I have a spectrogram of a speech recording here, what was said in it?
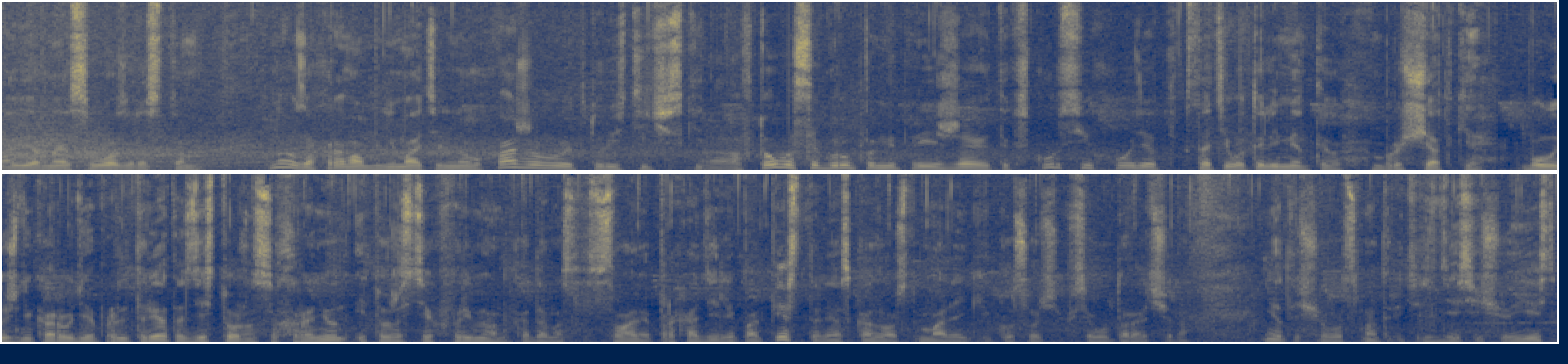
наверное, с возрастом. Но за храмом внимательно ухаживают, туристические автобусы группами приезжают, экскурсии ходят. Кстати, вот элементы брусчатки, булыжник орудия пролетариата здесь тоже сохранен и тоже с тех времен, когда мы с вами проходили по Пестель, я сказал, что маленький кусочек все утрачено. Нет, еще вот смотрите, здесь еще есть.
